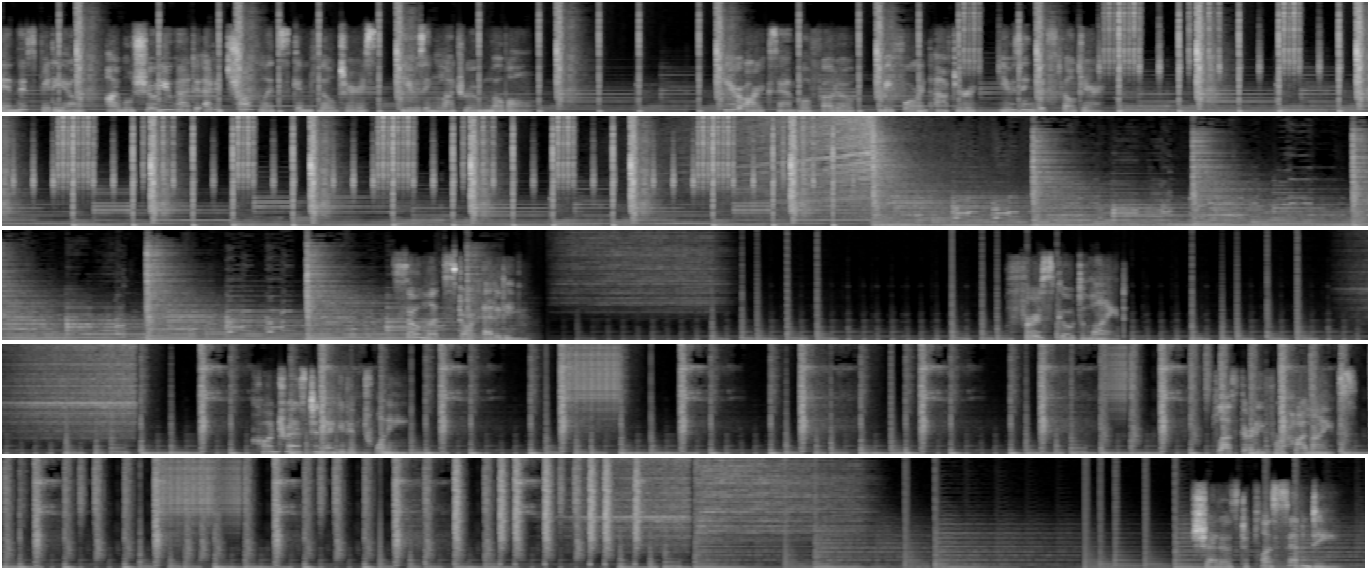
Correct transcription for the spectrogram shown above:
In this video, I will show you how to edit chocolate skin filters using Lightroom Mobile. Here are example photo, before and after, using this filter. Editing. First go to light. Contrast to negative 20. Plus 30 for highlights. Shadows to plus 70.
